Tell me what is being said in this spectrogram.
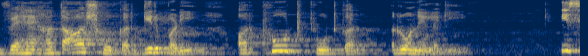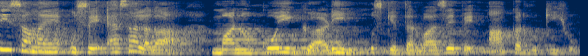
वह हताश होकर गिर पड़ी और फूट फूट कर रोने लगी। इसी समय उसे ऐसा लगा, मानो कोई गाड़ी उसके दरवाजे पे आकर रुकी हो।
